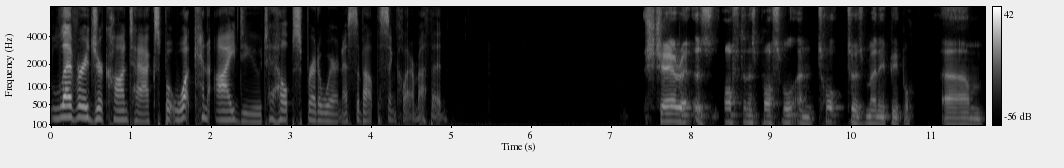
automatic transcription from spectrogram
leverage or contacts, but what can I do to help spread awareness about the Sinclair method? Share it as often as possible and talk to as many people um,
